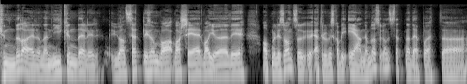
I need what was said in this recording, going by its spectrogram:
kunde, da, eller om det er en ny kunde, eller uansett, liksom, hva, hva skjer, hva gjør vi, alt mulig sånn. Så jeg tror vi skal bli enige om det, så kan vi sette ned det på et, eh,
